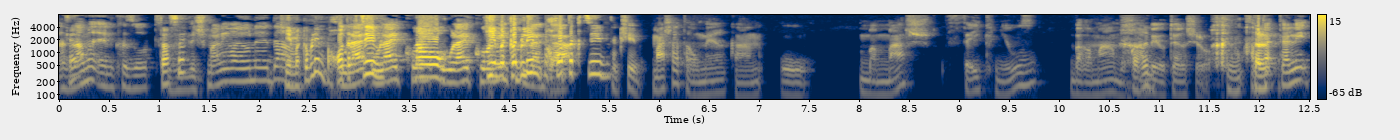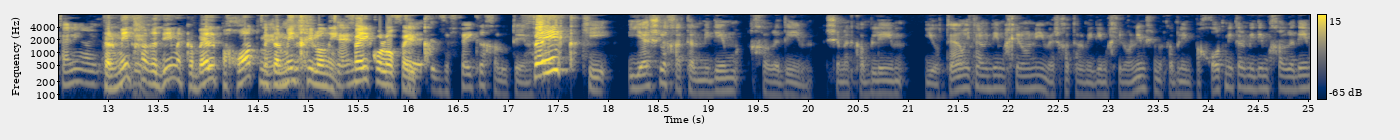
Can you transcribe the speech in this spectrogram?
אז כן. למה אין כזאת? תעשה. זה נשמע לי רעיון נהדר. כי הם מקבלים פחות אולי- תקציב, אולי כל, נאור, אולי כל כי הם מקבלים פחות תקציב. תקשיב, מה שאתה אומר כאן הוא ממש fake news ברמה העמוקה ביותר שלו. ח- תל- תל- תן לי, תן לי רגע. תלמיד חרדי מקבל פחות מתלמיד חילוני, פייק או לא פייק? זה פייק לחלוטין. פייק? כי יש לך תלמידים חרדים שמקבלים יותר מתלמידים חילונים, ויש לך תלמידים חילונים שמקבלים פחות מתלמידים חרדים,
